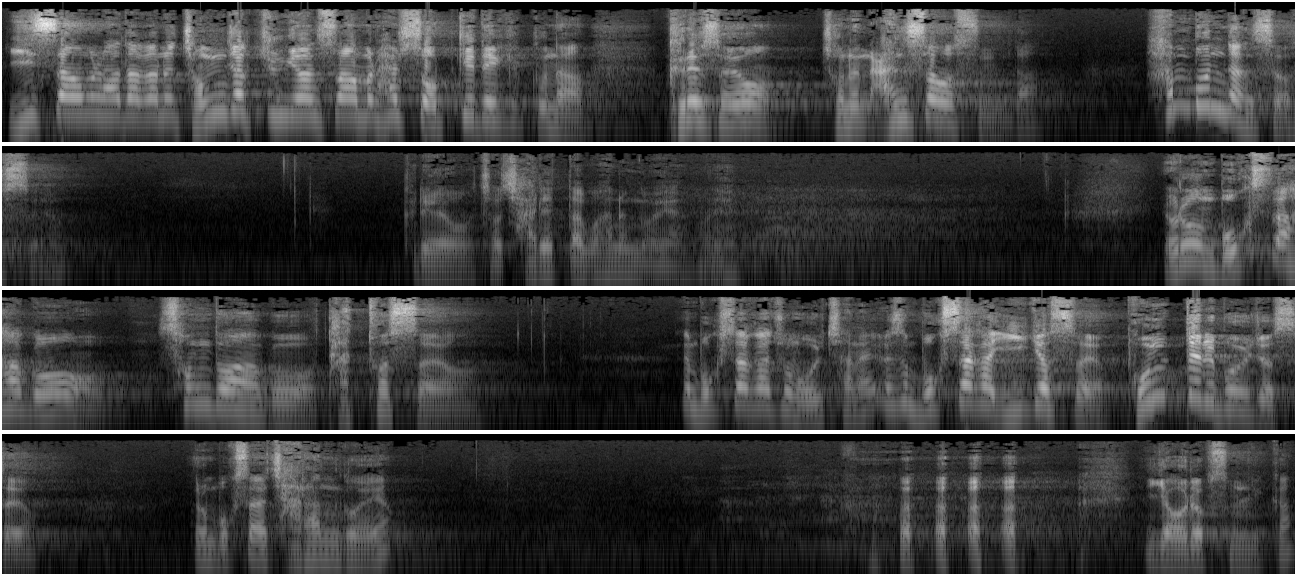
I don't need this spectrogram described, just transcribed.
이 싸움을 하다가는 정작 중요한 싸움을 할 수 없게 되겠구나. 그래서요, 저는 안 싸웠습니다. 한 번도 안 싸웠어요. 그래요. 저 잘했다고 하는 거예요. 네. 여러분, 목사하고 성도하고 다퉜어요. 목사가 좀 옳잖아요. 그래서 목사가 이겼어요. 본때를 보여줬어요. 여러분, 목사가 잘한 거예요? 이게 어렵습니까?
